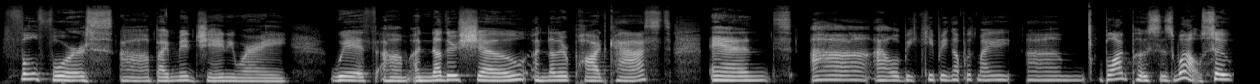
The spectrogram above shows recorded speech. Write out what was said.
full force uh, by mid January with um, another show, another podcast, and uh, I'll be keeping up with my um, blog posts as well. So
